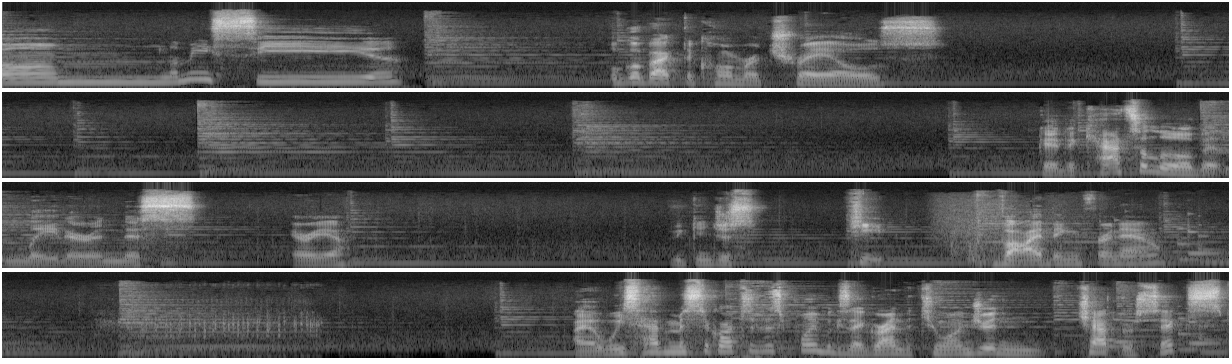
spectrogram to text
Bum. Let me see. We'll go back to Comra Trails. Okay, the cat's a little bit later in this area. We can just keep vibing for now. I always have Mystic Arts at this point because I grind the 200 in Chapter 6.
